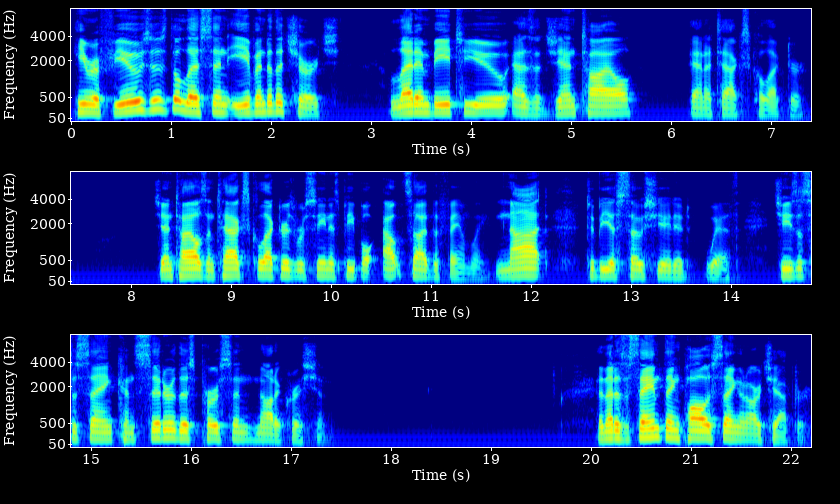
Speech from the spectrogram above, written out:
he refuses to listen even to the church, let him be to you as a Gentile and a tax collector. Gentiles and tax collectors were seen as people outside the family, not to be associated with. Jesus is saying, consider this person not a Christian. And that is the same thing Paul is saying in our chapter.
